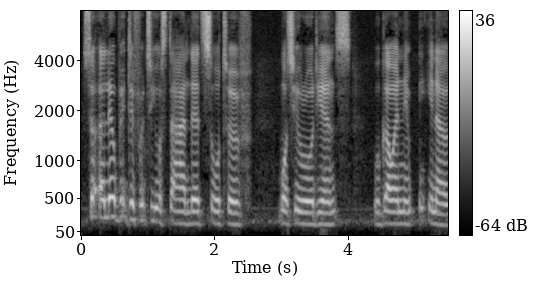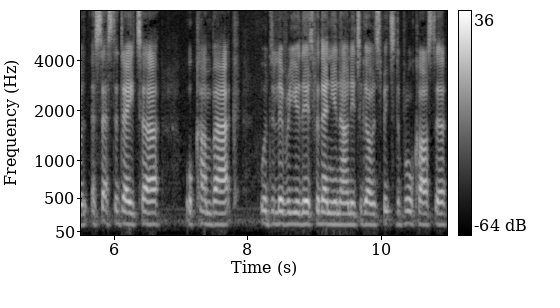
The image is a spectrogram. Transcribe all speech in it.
So a little bit different to your standard sort of what's your audience. We'll go and you know assess the data. We'll come back. We'll deliver you this, but then you now need to go and speak to the broadcaster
